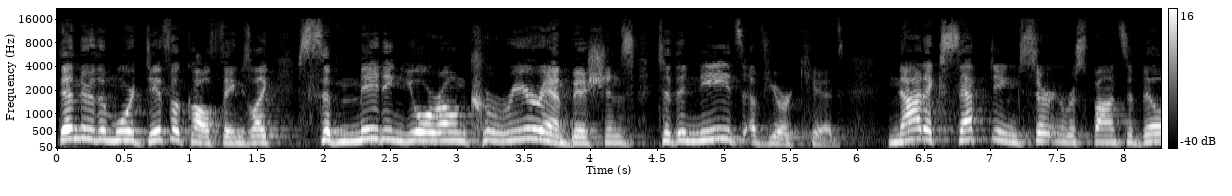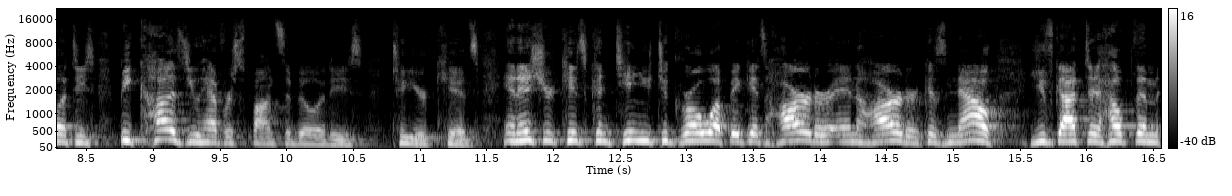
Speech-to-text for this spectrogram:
Then there are the more difficult things like submitting your own career ambitions to the needs of your kids not accepting certain responsibilities because you have responsibilities to your kids. And as your kids continue to grow up, it gets harder and harder because now you've got to help them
